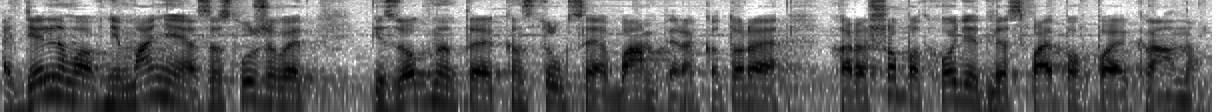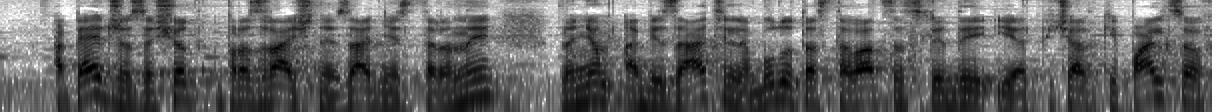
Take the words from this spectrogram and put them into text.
Отдельного внимания заслуживает изогнутая конструкция бампера, которая хорошо подходит для свайпов по экрану. Опять же, за счет прозрачной задней стороны на нем обязательно будут оставаться следы и отпечатки пальцев,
